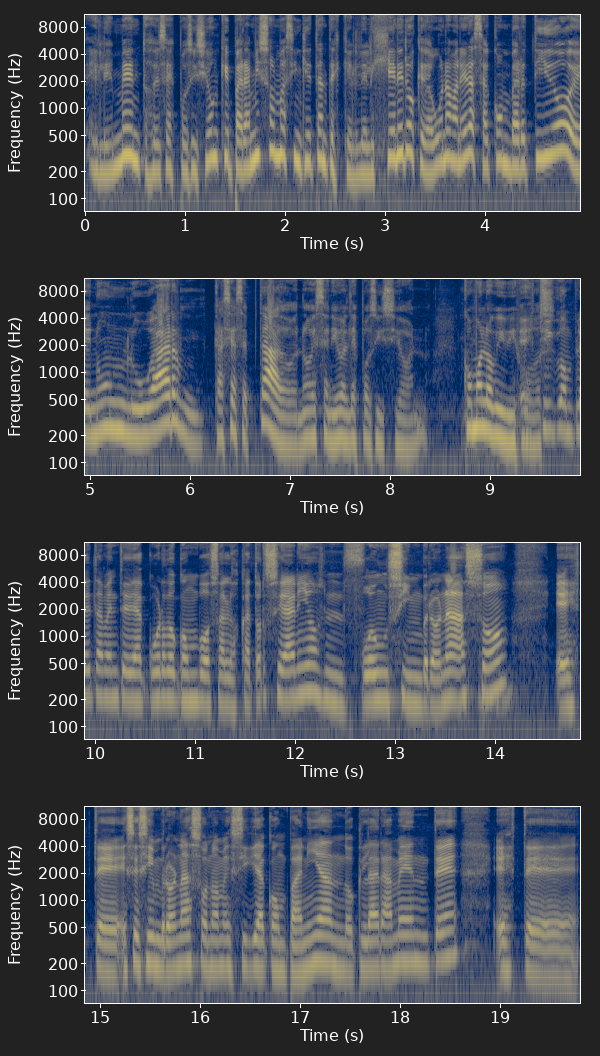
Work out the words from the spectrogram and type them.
elementos de esa exposición que para mí son más inquietantes que el del género, que de alguna manera se ha convertido en un lugar casi aceptado, ¿no? Ese nivel de exposición. ¿Cómo lo vivís vos? Estoy completamente de acuerdo con vos. A los 14 años fue un cimbronazo. Este, ese cimbronazo no me sigue acompañando claramente, este,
